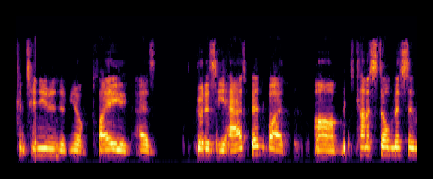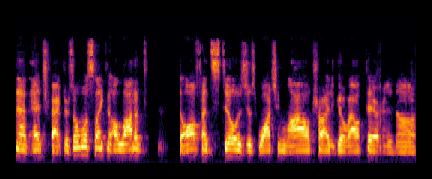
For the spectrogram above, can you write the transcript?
continued to you know play as good as he has been, but um, kind of still missing that edge factor. It's almost like a lot of the offense still is just watching Lyle try to go out there and uh,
